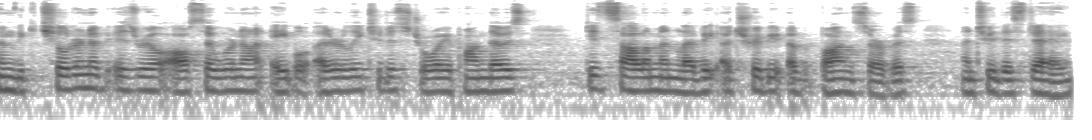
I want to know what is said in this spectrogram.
whom the children of Israel also were not able utterly to destroy upon those did Solomon levy a tribute of bond service unto this day.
